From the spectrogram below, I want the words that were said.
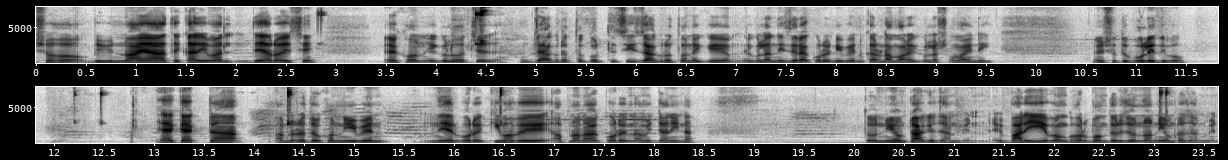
সহ বিভিন্ন আয়াতে কারিমা দেয়া রয়েছে। এখন এগুলো হচ্ছে জাগ্রত করতেছি। জাগ্রত অনেকে এগুলা নিজেরা করে নেবেন, কারণ আমার এগুলো সময় নেই। শুধু বলে দিব। এক একটা আপনারা যখন নেবেন নেওয়ার পরে কীভাবে আপনারা করেন আমি জানি না। তো নিয়মটা আগে জানবেন। এই বাড়ি এবং ঘর বন্ধের জন্য নিয়মটা জানবেন।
